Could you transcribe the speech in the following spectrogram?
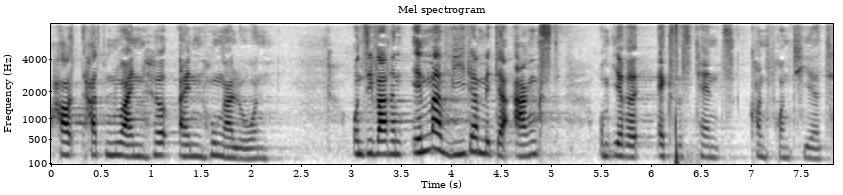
hatten nur einen, Hungerlohn und sie waren immer wieder mit der Angst um ihre Existenz konfrontiert.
